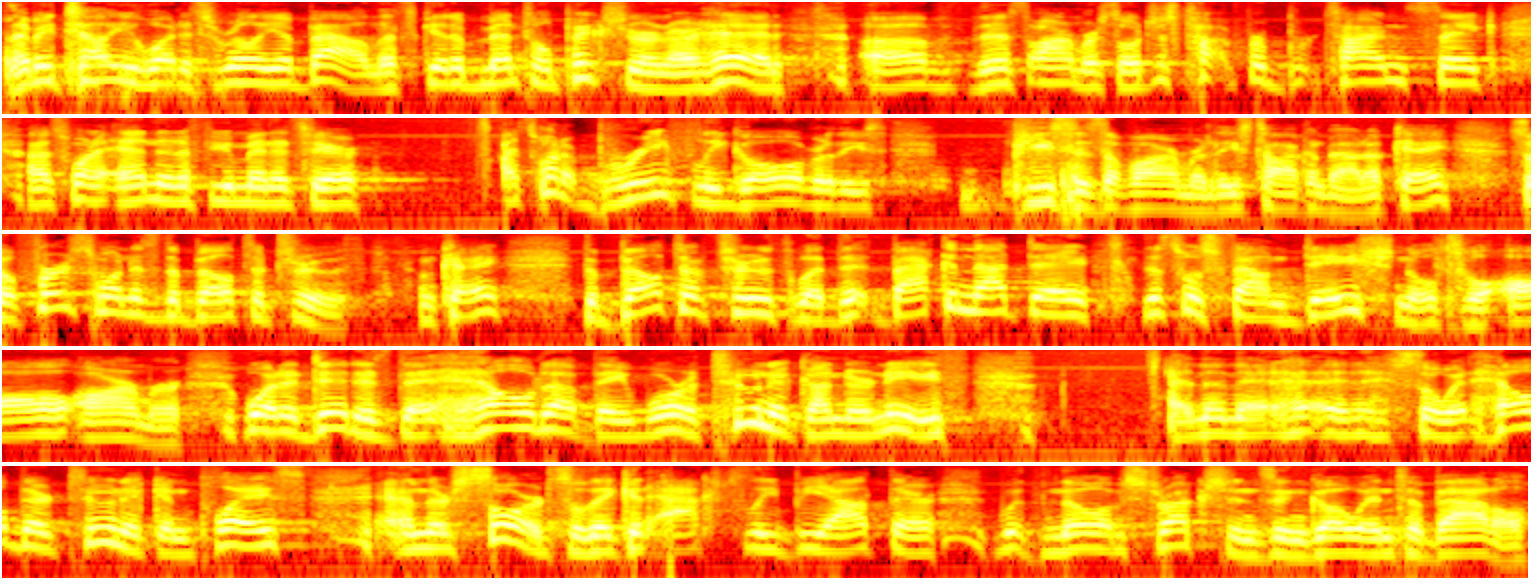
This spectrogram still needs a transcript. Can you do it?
Let me tell you what it's really about. Let's get a mental picture in our head of this armor. So, just for time's sake, I just want to end in a few minutes here. I just want to briefly go over these pieces of armor that he's talking about, okay? So, first one is the belt of truth, okay? The belt of truth, back in that day, this was foundational to all armor. What it did is they held up, they wore a tunic underneath and then they, so it held their tunic in place and their sword so they could actually be out there with no obstructions and go into battle.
